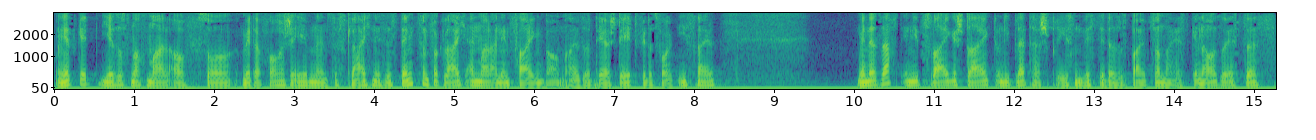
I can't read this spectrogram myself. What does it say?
Und jetzt geht Jesus nochmal auf so metaphorische Ebene ins das Gleichnis. Es denkt zum Vergleich einmal an den Feigenbaum. Also der steht für das Volk Israel. Wenn der Saft in die Zweige steigt und die Blätter sprießen, wisst ihr, dass es bald Sommer ist. Genauso ist es,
